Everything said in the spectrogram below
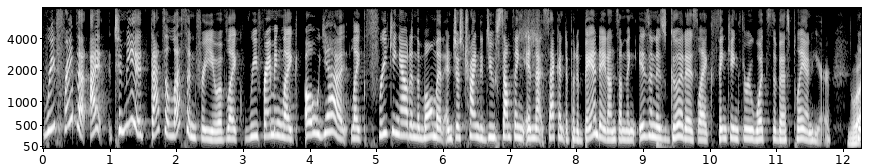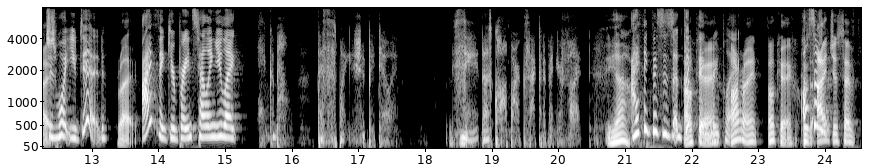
reframe that. I to me it's that's a lesson for you of like reframing like, oh yeah, like freaking out in the moment and just trying to do something in that second to put a band-aid on something isn't as good as like thinking through what's the best plan here. Right. Which is what you did. Right. I think your brain's telling you like, hey Kumail, this is what you should be doing. See those claw marks that could have been your foot. Yeah. I think this is a good okay. thing replay. All right. Okay. Because Also- I just have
